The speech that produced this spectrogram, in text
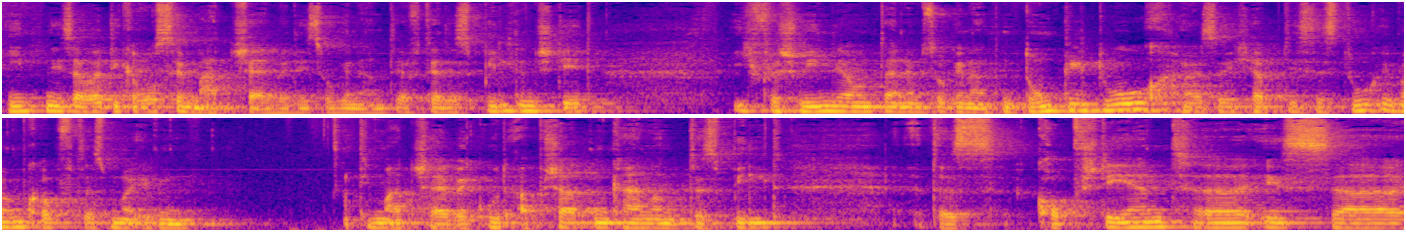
Hinten ist aber die große Mattscheibe, die sogenannte, auf der das Bild entsteht. Ich verschwinde unter einem sogenannten Dunkeltuch. Also ich habe dieses Tuch über dem Kopf, dass man eben die Mattscheibe gut abschatten kann und das Bild, das kopfstehend äh, ist, äh,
